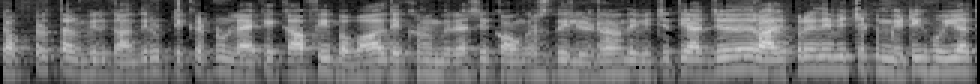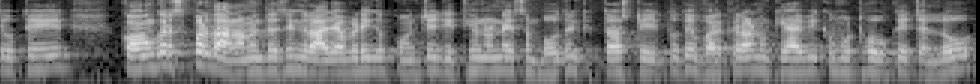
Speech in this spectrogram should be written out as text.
ਡਾਕਟਰ ਧਰਮਵੀਰ ਗਾਂਧੀ ਨੂੰ ਟਿਕਟ ਨੂੰ ਲੈ ਕੇ ਕਾਫੀ ਬਵਾਲ ਦੇਖਣ ਨੂੰ ਮਿਲ ਰਿਹਾ ਸੀ ਕਾਂਗਰਸ ਦੇ ਲੀਡਰਾਂ ਦੇ ਵਿੱਚ ਤੇ ਅੱਜ ਰਾਜਪੁਰੇ ਦੇ ਵਿੱਚ ਇੱਕ ਮੀਟਿੰਗ ਹੋਈ ਆ ਤੇ ਉੱਥੇ ਕਾਂਗਰਸ ਪ੍ਰਧਾਨ ਅਮਰਿੰਦਰ ਸਿੰਘ ਰਾਜਾ ਵੜਿੰਗ ਪਹੁੰਚੇ, ਜਿੱਥੇ ਉਹਨਾਂ ਨੇ ਸੰਬੋਧਨ ਕੀਤਾ ਸਟੇਜ ਤੋਂ ਤੇ ਵਰਕਰਾਂ ਨੂੰ ਕਿਹਾ ਵੀ ਇਕਮੁੱਠ ਹੋ ਕੇ ਚੱਲੋ,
